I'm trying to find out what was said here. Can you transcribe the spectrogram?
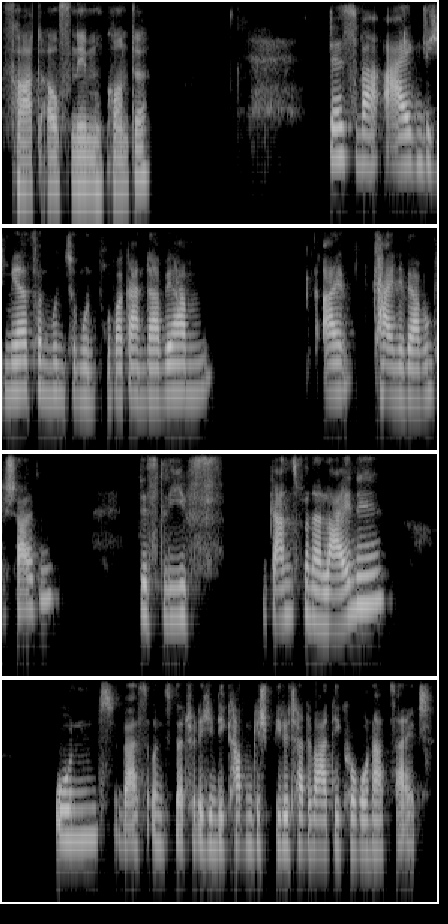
Fahrt aufnehmen konnte? Das war eigentlich mehr von Mund-zu-Mund-Propaganda. Wir haben ein, keine Werbung geschalten. Das lief ganz von alleine. Und was uns natürlich in die Karten gespielt hat, war die Corona-Zeit,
